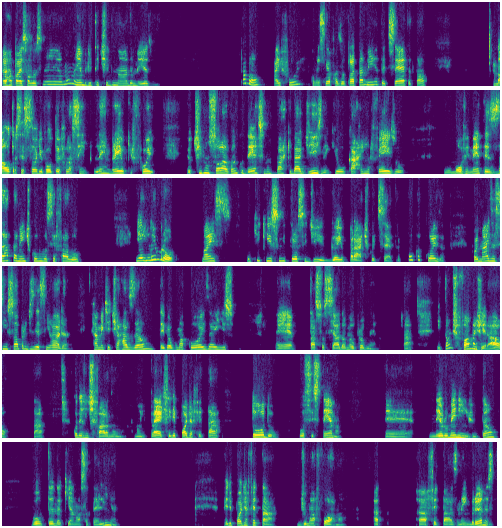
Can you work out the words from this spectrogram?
Aí o rapaz falou assim: eu não lembro de ter tido nada mesmo. Tá bom. Aí fui, comecei a fazer o tratamento, etc. Tal. Na outra sessão ele voltou e falou assim: lembrei o que foi. Eu tive um solavanco desse num parque da Disney, que o carrinho fez o, o movimento exatamente como você falou. E aí lembrou, mas o que, que isso me trouxe de ganho prático, etc? Pouca coisa. Foi mais assim, só para dizer assim: olha, realmente tinha razão, teve alguma coisa e isso está é, tá associado ao meu problema. Tá? Então, de forma geral, tá? Quando a gente fala no, no implant, ele pode afetar todo o sistema é, neuromeníngeo. Então, voltando aqui à nossa telinha, ele pode afetar de uma forma a, a afetar as membranas.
